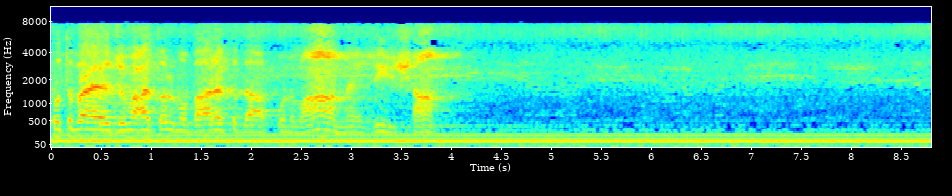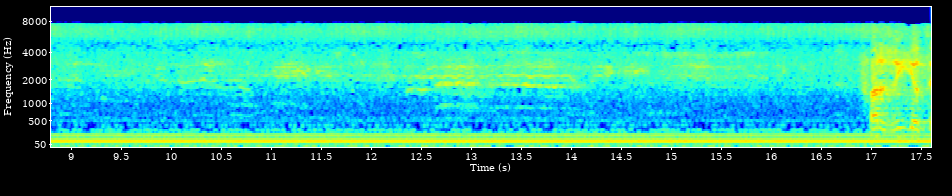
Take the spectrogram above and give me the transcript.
خطبہ جماعت المبارک دا عنوان ہے جی شان۔ فرضیت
